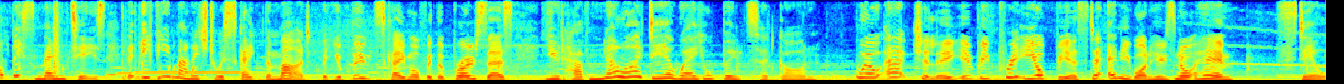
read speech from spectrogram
What this meant is that if you managed to escape the mud, but your boots came off in the process, you'd have no idea where your boots had gone. Well, actually, it'd be pretty obvious to anyone who's not him. Still,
